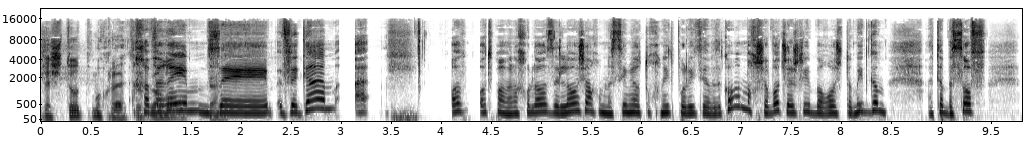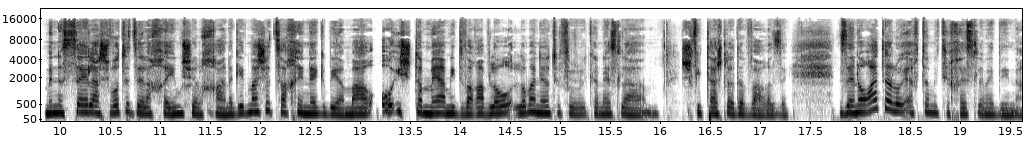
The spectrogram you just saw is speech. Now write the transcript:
זה שטות מוחלטת. חברים, ברור, כן. זה... וגם, אה, עוד, עוד פעם, אנחנו לא, זה לא שאנחנו מנסים להיות תוכנית פוליטית, אבל זה כל מיני מחשבות שיש לי בראש, תמיד גם אתה בסוף מנסה להשוות את זה לחיים שלך. נגיד מה שצחי נגבי אמר, או השתמע מדבריו, לא, לא מעניין אותי אפילו להיכנס לשפיטה של הדבר הזה. זה נורא תלוי איך אתה מתייחס למדינה.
